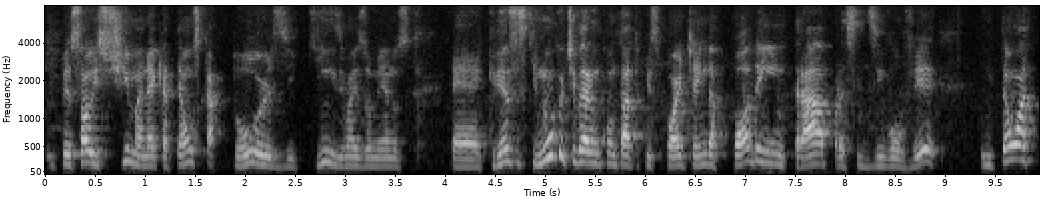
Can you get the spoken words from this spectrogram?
o pessoal estima né, que até uns 14, 15 mais ou menos, é, crianças que nunca tiveram contato com esporte ainda podem entrar para se desenvolver. Então, a,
